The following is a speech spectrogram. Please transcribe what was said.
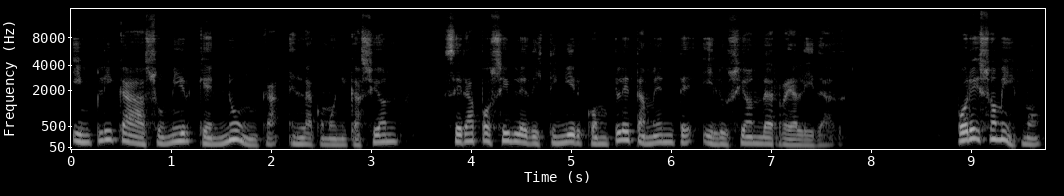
implica asumir que nunca en la comunicación será posible distinguir completamente ilusión de realidad. Por eso mismo,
